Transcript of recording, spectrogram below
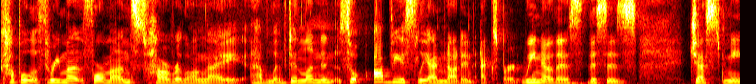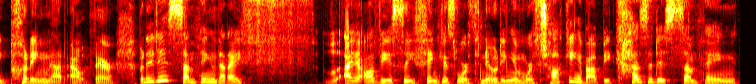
couple of 3 months, 4 months, however long I have lived in London. So obviously I'm not an expert. We know this. This is just me putting that out there. But it is something that I I obviously think is worth noting and worth talking about because it is something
